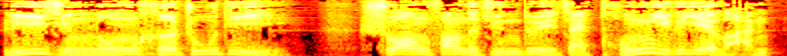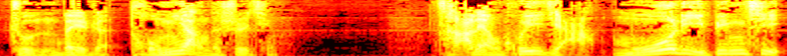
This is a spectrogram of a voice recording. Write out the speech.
李景龙和朱棣双方的军队在同一个夜晚准备着同样的事情，擦亮盔甲，磨砺兵器，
